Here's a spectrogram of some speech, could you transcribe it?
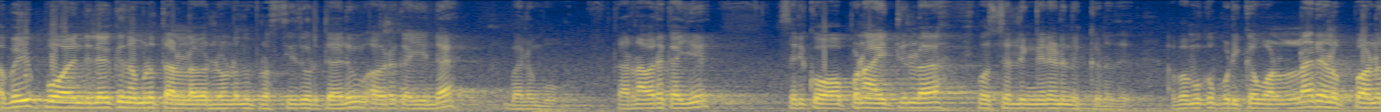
അപ്പോൾ ഈ പോയിന്റിലേക്ക് നമ്മൾ തള്ളവരിലോണ്ടൊന്ന് പ്രസ് ചെയ്ത് കൊടുത്താലും അവരുടെ കൈയിന്റെ ബലം പോകും. കാരണം അവരുടെ കൈ ശരിക്കും ഓപ്പൺ ആയിട്ടുള്ള പൊസിഷനിൽ ഇങ്ങനെയാണ് നിൽക്കുന്നത് അപ്പോൾ നമുക്ക് പിടിക്കാൻ വളരെ എളുപ്പമാണ്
